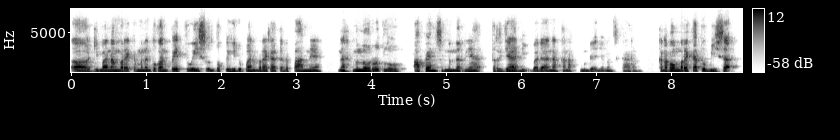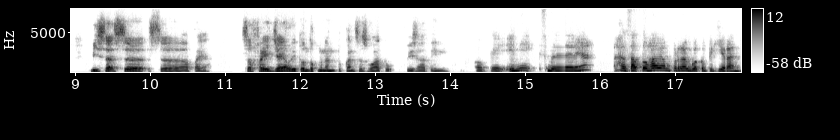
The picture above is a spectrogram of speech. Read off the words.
uh, gimana mereka menentukan pathways untuk kehidupan mereka ke depannya. Nah, menurut lo apa yang sebenarnya terjadi pada anak-anak muda zaman sekarang? Kenapa mereka tuh bisa bisa se, se apa ya? sefragile itu untuk menentukan sesuatu di saat ini? Oke, ini sebenarnya satu hal yang pernah gue kepikiran.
